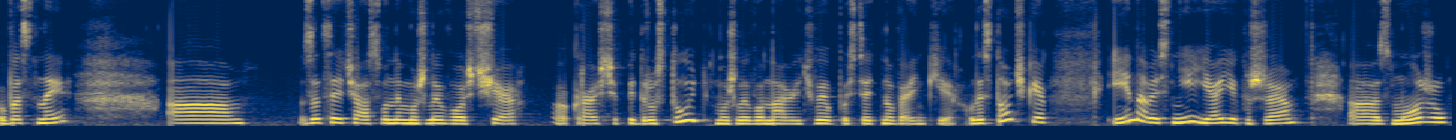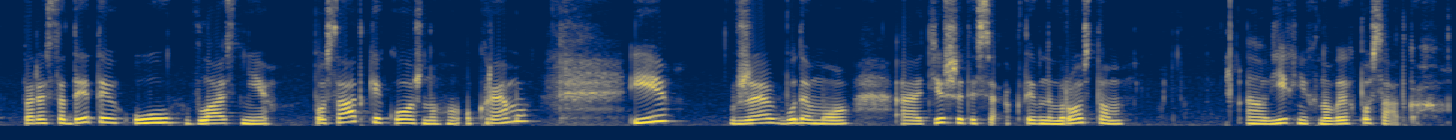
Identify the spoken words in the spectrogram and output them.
весни. За цей час вони, можливо, ще краще підростуть, можливо, навіть випустять новенькі листочки. І навесні я їх вже зможу пересадити у власні посадки кожного окремо. І вже будемо е, тішитися активним ростом е, в їхніх нових посадках.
